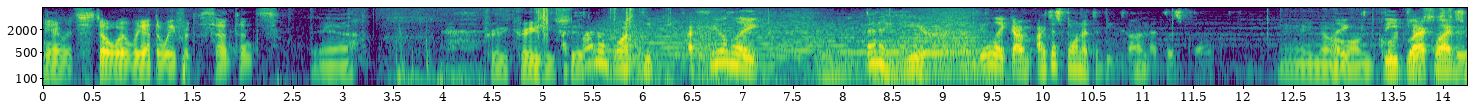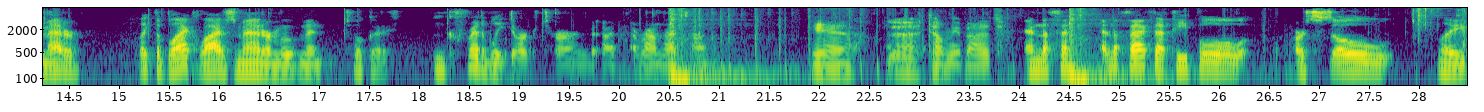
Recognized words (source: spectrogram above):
Yeah, but still, we- we have to wait for the sentence. Yeah. Pretty crazy I shit. kind man. of want to. I feel like. It's been a year. I feel like I'm. I just want it to be done at this point. Yeah, you know how long Like the Black Lives take. Matter, like the Black Lives Matter movement took an incredibly dark turn at, around that time, Yeah. Uh, tell me about it. and the fa- and the fact that people are so like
